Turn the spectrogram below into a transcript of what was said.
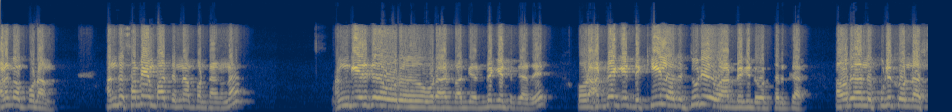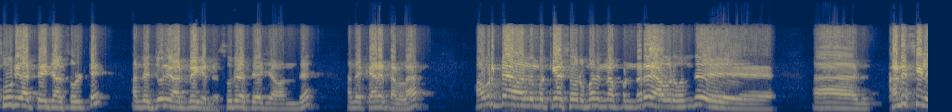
வழங்க போனாங்க அந்த சமயம் பார்த்து என்ன பண்றாங்கன்னா அங்க இருக்கிற ஒரு ஒரு அட்வொகேட் இருக்காரு. ஒரு அட்வொகேட் கீழே வந்து ஜூனியர் அட்வொகேட் ஒருத்தர் இருக்கார். அவர் அந்த புலிக்கொண்டா சூர்யா தேஜான்னு சொல்லிட்டு அந்த ஜூனியர் அட்வொகேட் சூர்யா தேஜா வந்து அந்த கேரக்டர்ல. அவர்கிட்ட நம்ம கேஸ் வரும்போது என்ன பண்ணாரு? அவர் வந்து கடைசியில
